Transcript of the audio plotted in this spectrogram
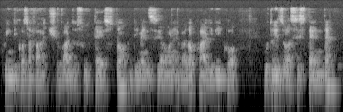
Quindi cosa faccio? Vado sul testo, dimensione, vado qua, gli dico, utilizzo l'assistente,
